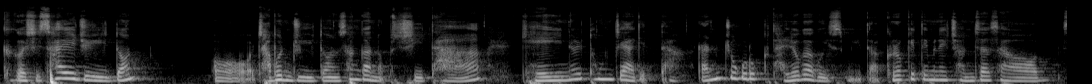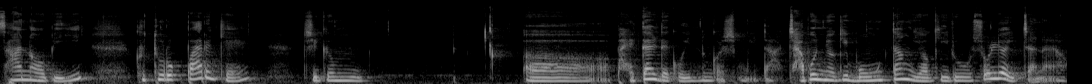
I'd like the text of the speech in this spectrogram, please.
그것이 사회주의든 어, 자본주의든 상관없이 다 개인을 통제하겠다라는 쪽으로 달려가고 있습니다. 그렇기 때문에 전자사업 산업이 그토록 빠르게 지금 어, 발달되고 있는 것입니다. 자본력이 몽땅 여기로 쏠려 있잖아요.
